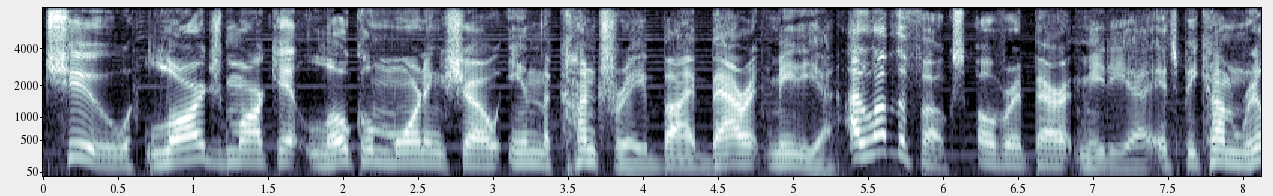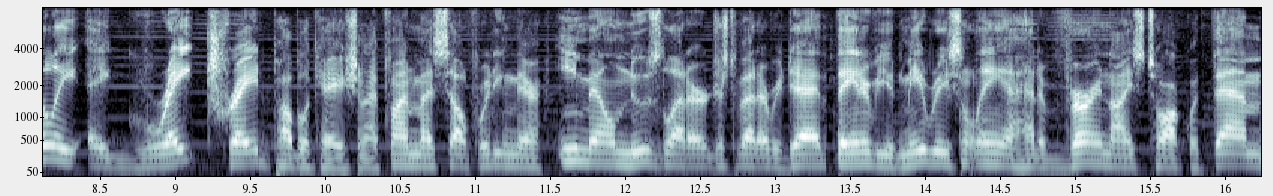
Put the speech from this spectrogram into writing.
two large market local morning show in the country by Barrett Media. I love the folks over at Barrett Media. It's become really a great trade publication. I find myself reading their email newsletter just about every day. They interviewed me recently. I had a very nice talk with them,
